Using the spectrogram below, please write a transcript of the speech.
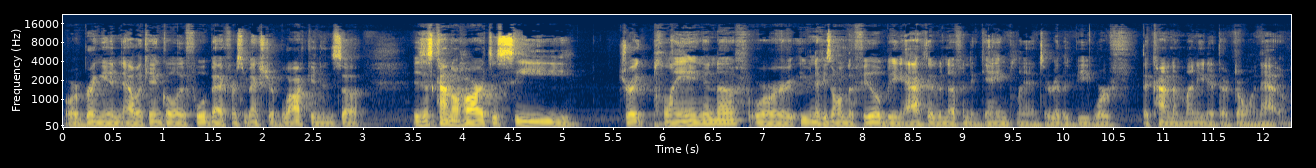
or bring in Alec Ingold at fullback for some extra blocking. And so it's just kind of hard to see Drake playing enough or even if he's on the field being active enough in the game plan to really be worth the kind of money that they're throwing at him.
